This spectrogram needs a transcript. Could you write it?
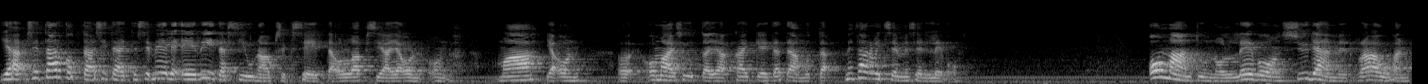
Ja se tarkoittaa sitä, että se meille ei riitä siunaukseksi se, että on lapsia ja on, on maa ja on omaisuutta ja kaikkea tätä, mutta me tarvitsemme sen levon. Oman tunnon levon, sydämen rauhan.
